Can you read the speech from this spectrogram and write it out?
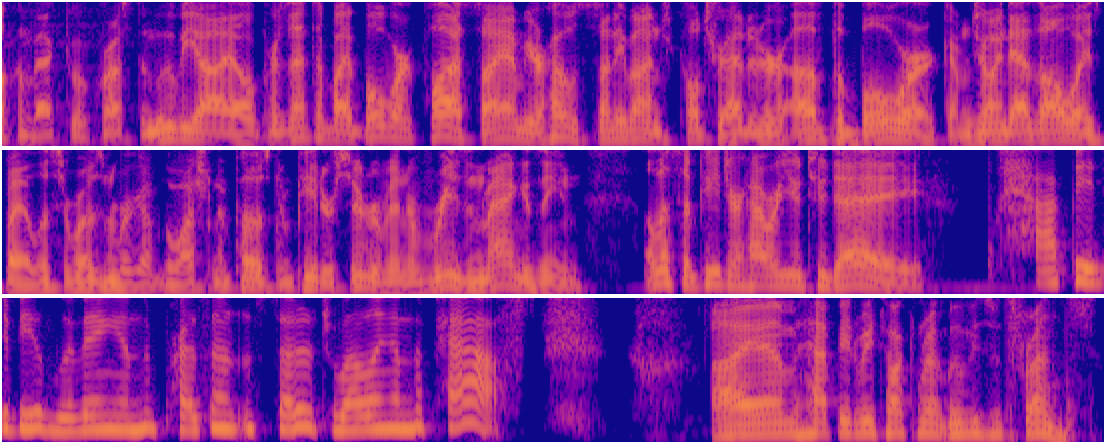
Welcome back to Across the Movie Aisle, presented by Bulwark Plus. I am your host, Sonny Bunch, culture editor of The Bulwark. I'm joined, as always, by Alyssa Rosenberg of The Washington Post and Peter Suderman of Reason Magazine. Alyssa, Peter, how are you today? Happy to be living in the present instead of dwelling in the past. I am happy to be talking about movies with friends.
